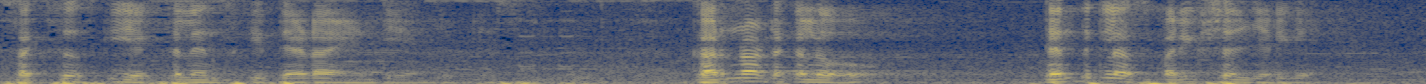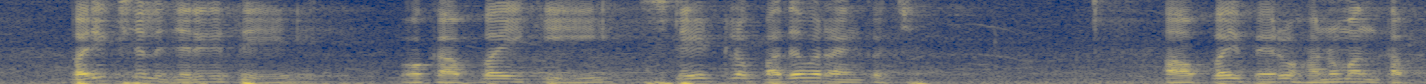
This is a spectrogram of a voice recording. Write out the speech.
సక్సెస్కి ఎక్సలెన్స్కి తేడా ఏంటి అని చెప్పేసి. కర్ణాటకలో టెన్త్ క్లాస్ పరీక్షలు జరిగాయి. పరీక్షలు జరిగితే ఒక అబ్బాయికి స్టేట్లో పదవ ర్యాంక్ వచ్చింది. ఆ అబ్బాయి పేరు హనుమంతప్ప.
